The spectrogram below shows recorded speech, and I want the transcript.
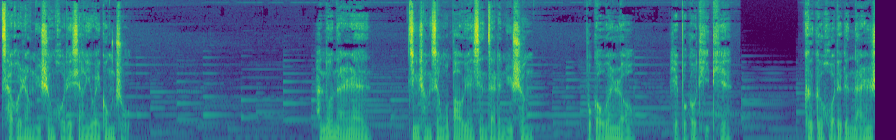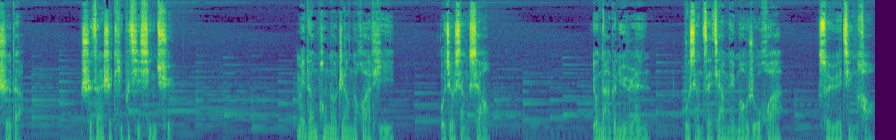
才会让女生活得像一位公主。很多男人经常向我抱怨现在的女生不够温柔，也不够体贴，个个活得跟男人似的，实在是提不起兴趣。每当碰到这样的话题，我就想笑。有哪个女人？不想在家美貌如花，岁月静好。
